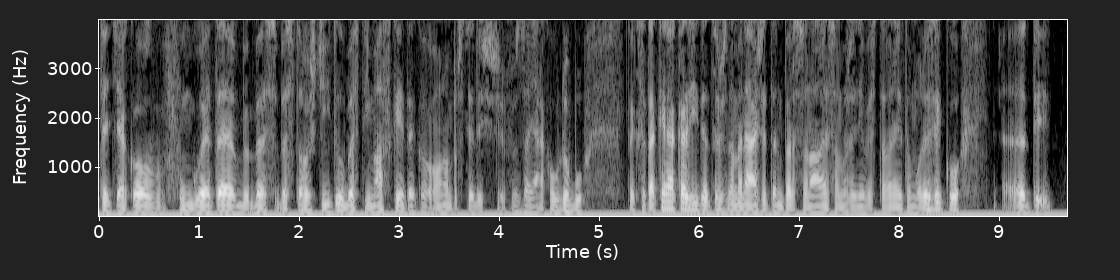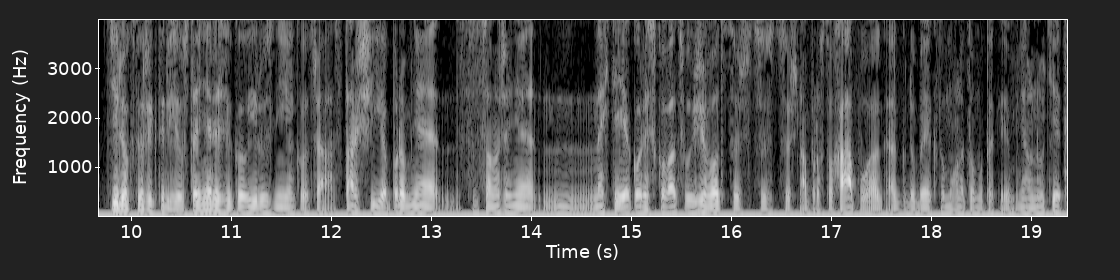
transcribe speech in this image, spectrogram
teď jako fungujete bez, bez toho štítu, bez té masky, tak ono prostě, když za nějakou dobu, tak se taky nakazíte, což znamená, že ten personál je samozřejmě vystavený tomu riziku. Ty, ti doktoři, kteří jsou stejně rizikoví, různí, jako třeba starší a podobně, samozřejmě nechtějí jako riskovat svůj život, což, co, což naprosto chápu a, a kdo by je k tomuhle tomu taky měl nutit.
